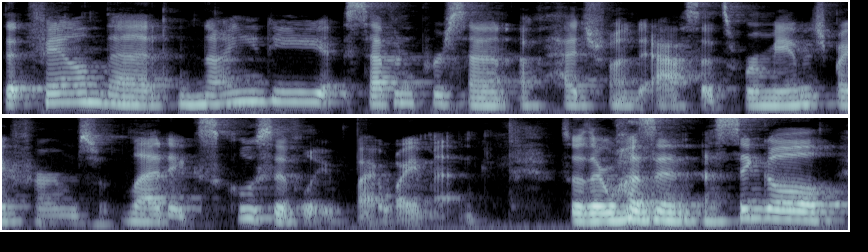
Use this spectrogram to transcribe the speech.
that found that 97% of hedge fund assets were managed by firms led exclusively by white men. So there wasn't a single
